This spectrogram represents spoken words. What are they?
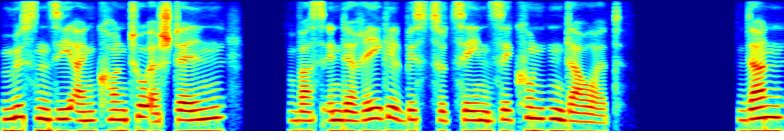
müssen Sie ein Konto erstellen, was in der Regel bis zu 10 Sekunden dauert. Dann,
